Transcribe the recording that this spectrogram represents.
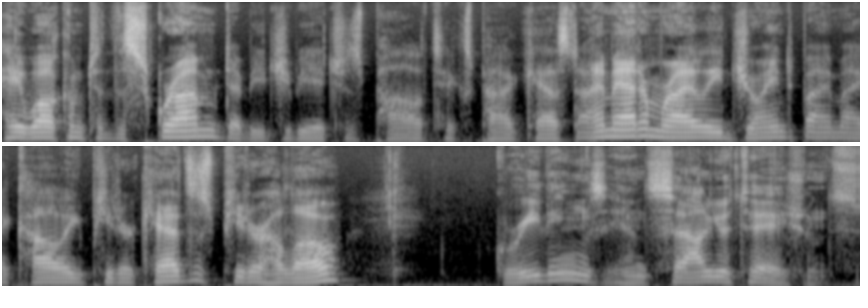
Hey, welcome to the Scrum, WGBH's politics podcast. I'm Adam Reilly, joined by my colleague Peter Kadzis. Peter, hello. Greetings and salutations.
